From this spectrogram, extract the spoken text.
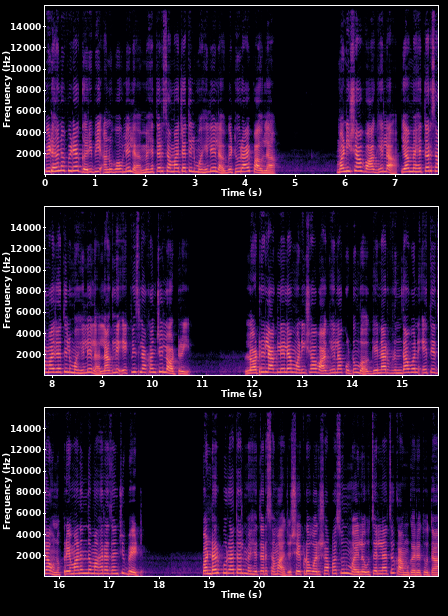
पिढ्यानपिढ्या गरिबी अनुभवलेल्या मेहतर समाजातील महिलेला विठुराय पावला. मनीषा वाघेला या मेहतर समाजातील महिलेला लागली एकवीस लाखांची लॉटरी. लॉटरी लागलेल्या मनीषा वाघेला कुटुंब घेणार वृंदावन येथे जाऊन प्रेमानंद महाराजांची भेट. पंढरपुरातील मेहतर समाज शेकडो वर्षापासून मैल उचलण्याचं काम करत होता.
